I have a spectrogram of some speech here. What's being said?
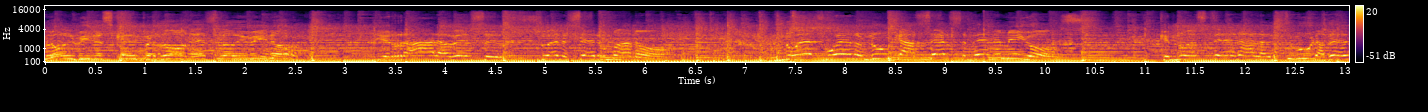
No olvides que el perdón es lo divino. Y errar a veces suele ser humano. No es bueno nunca hacerse de enemigos que no estén a la altura del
